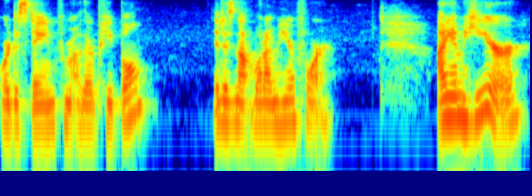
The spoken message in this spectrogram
or disdain from other people. It is not what I'm here for. I am here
